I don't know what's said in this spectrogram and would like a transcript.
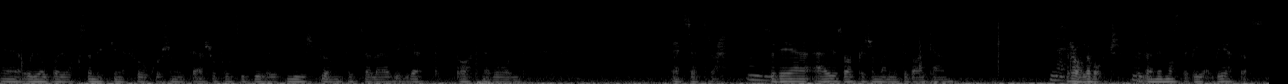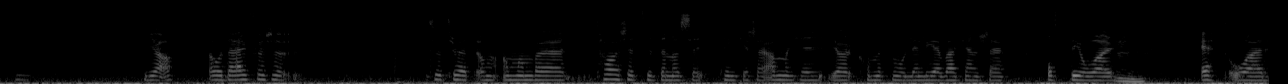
Eh, och jobbar ju också mycket med frågor som inte är så positiva i sin ursprung, sexuella övergrepp, partnervåld etc. Mm. Så det är ju saker som man inte bara kan Nej. trolla bort, Mm. utan det måste bearbetas. Ja, och därför så, så tror jag att om, om man bara tar sig tiden och sä- tänker så här, ja men okej, jag kommer förmodligen leva kanske 80 år, Mm. ett år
